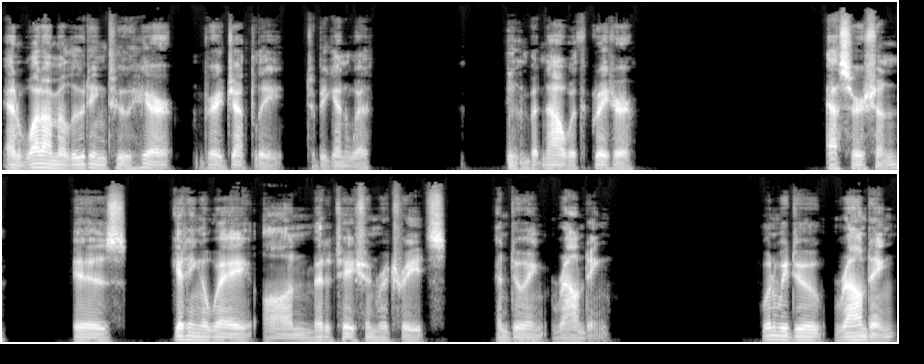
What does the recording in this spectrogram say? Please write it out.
And what I'm alluding to here, very gently to begin with, but now with greater assertion, is getting away on meditation retreats and doing rounding. When we do rounding,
